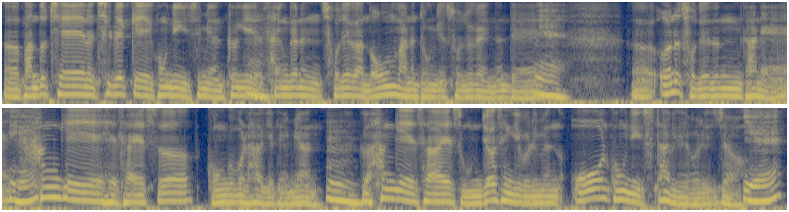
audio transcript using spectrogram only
어, 반도체는 700개의 공정이 있으면 거기에 음. 사용되는 소재가 너무 많은 종류의 소재가 있는데 예. 어, 어느 소재든 간에 예. 한 개의 회사에서 공급을 하게 되면 음. 그한개 회사에서 문제가 생겨버리면 올 공정이 스탑이 돼버리죠. 예.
